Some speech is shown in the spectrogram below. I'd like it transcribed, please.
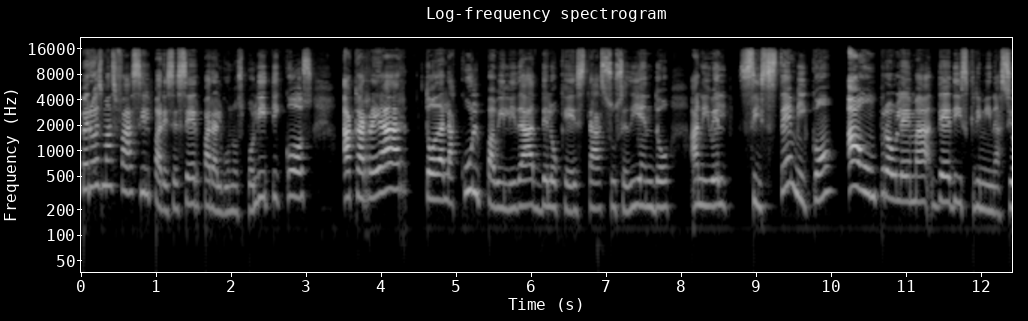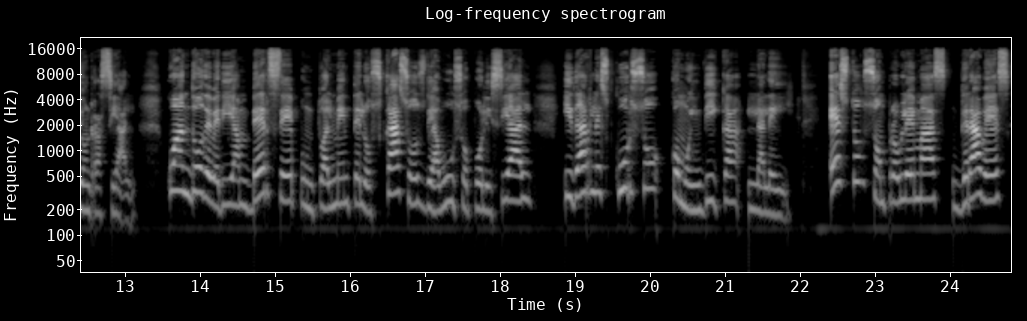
pero es más fácil, parece ser, para algunos políticos acarrear toda la culpabilidad de lo que está sucediendo a nivel sistémico a un problema de discriminación racial, cuando deberían verse puntualmente los casos de abuso policial y darles curso como indica la ley. Estos son problemas graves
